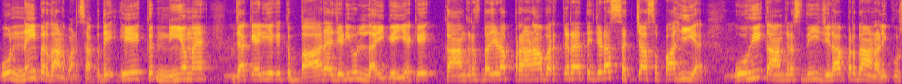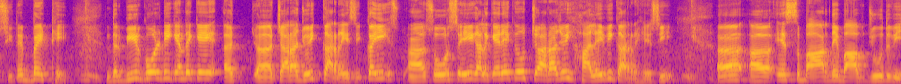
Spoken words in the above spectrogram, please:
ਉਹ ਨਹੀਂ ਪ੍ਰਧਾਨ ਬਣ ਸਕਦੇ। ਇਹ ਇੱਕ ਨਿਯਮ ਹੈ ਜਾਂ ਕਹਿ ਲਈਏ ਕਿ ਇੱਕ ਬਾਰ ਹੈ ਜਿਹੜੀ ਉਹ ਲਾਈ ਗਈ ਹੈ ਕਿ ਕਾਂਗਰਸ ਦਾ ਜਿਹੜਾ ਪੁਰਾਣਾ ਵਰਕਰ ਹੈ ਤੇ ਜਿਹੜਾ ਸੱਚਾ ਸਿਪਾਹੀ ਹੈ, ਉਹੀ ਕਾਂਗਰਸ ਦੀ ਜ਼ਿਲ੍ਹਾ ਪ੍ਰਧਾਨ ਵਾਲੀ ਕੁਰਸੀ ਤੇ ਬੈਠੇ। ਦਲਬੀਰ ਗੋਲਡੀ ਕਹਿੰਦੇ ਕਿ ਚਾਰਾਜੋਈ ਕਰ ਰਹੇ ਸੀ। ਕਈ ਸੋਰਸ ਇਹ ਗੱਲ ਕਹਿ ਰਹੇ ਕਿ ਉਹ ਚਾਰਾਜੋਈ ਹਾਲੇ ਵੀ ਕਰ ਰਹੇ ਸੀ। ਇਸ ਬਾਰ ਦੇ ਬਾਵਜੂਦ ਵੀ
